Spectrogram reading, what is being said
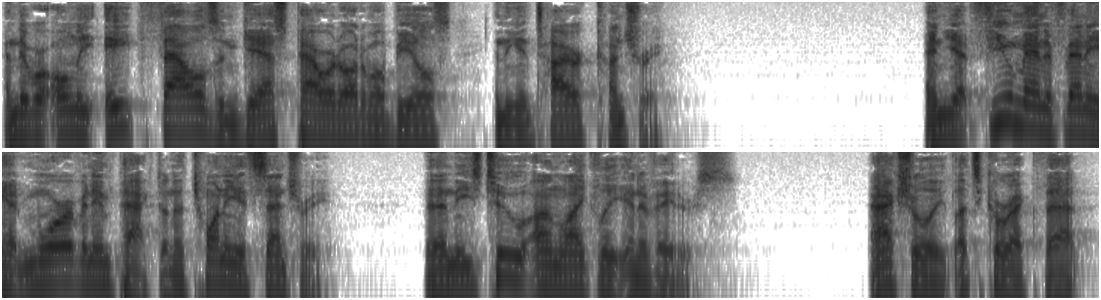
And there were only 8,000 gas powered automobiles in the entire country. And yet few men, if any, had more of an impact on the 20th century than these two unlikely innovators. Actually, let's correct that.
